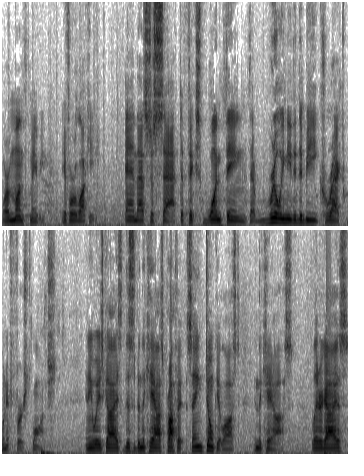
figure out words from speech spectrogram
or a month maybe if we're lucky. And that's just sad to fix one thing that really needed to be correct when it first launched. Anyways guys this has been the chaos prophet saying don't get lost in the chaos. Later guys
